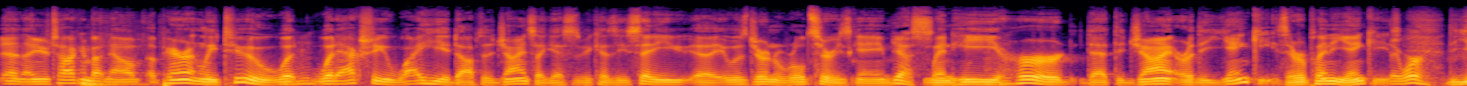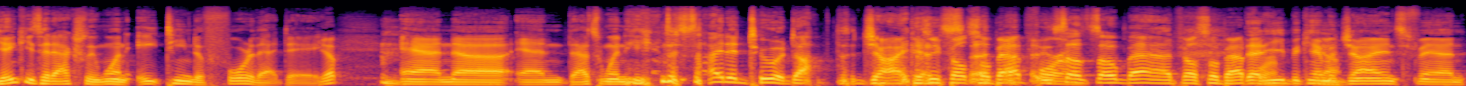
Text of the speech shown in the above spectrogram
and you're talking about now. Apparently, too, what Mm-hmm. what actually why he adopted the Giants, I guess, is because he said he uh, it was during a World Series game. Yes. Mm-hmm. when he heard that the Giant or the Yankees, they were playing the Yankees. They were. The Yankees had actually won 18 to four that day. Yep. And uh, and that's when he decided to adopt the Giants 'Cause he felt so bad for he him. felt so bad. Felt so bad that he became Yeah. Mm-hmm. a Giants fan.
